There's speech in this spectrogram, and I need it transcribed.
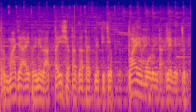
तर माझ्या आई बहिणीला आत्ताही शेतात जाता येत नाही तिचे पाय मोडून टाकलेले आहेत तुम्ही.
